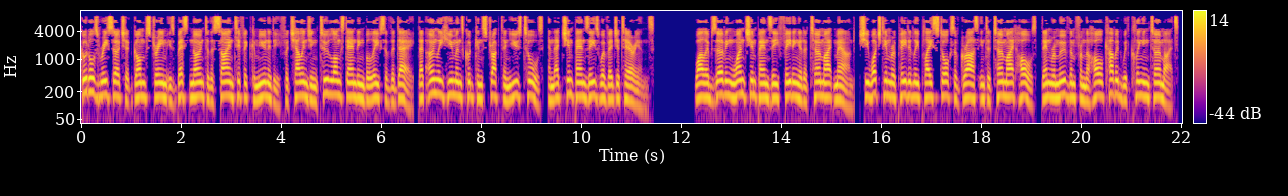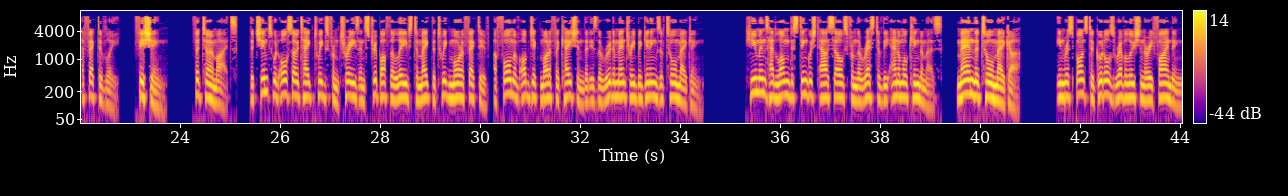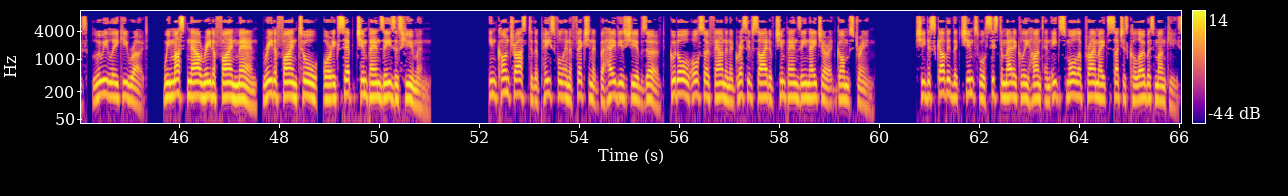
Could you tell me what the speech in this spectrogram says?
Goodall's research at Gombe Stream is best known to the scientific community for challenging two long-standing beliefs of the day, that only humans could construct and use tools, and that chimpanzees were vegetarians. While observing one chimpanzee feeding at a termite mound, she watched him repeatedly place stalks of grass into termite holes, then remove them from the hole covered with clinging termites, effectively, fishing for termites. The chimps would also take twigs from trees and strip off the leaves to make the twig more effective, a form of object modification that is the rudimentary beginnings of toolmaking. Humans had long distinguished ourselves from the rest of the animal kingdom as man the toolmaker. In response to Goodall's revolutionary findings, Louis Leakey wrote, "We must now redefine man, redefine tool, or accept chimpanzees as human." In contrast to the peaceful and affectionate behaviors she observed, Goodall also found an aggressive side of chimpanzee nature at Gombe Stream. She discovered that chimps will systematically hunt and eat smaller primates such as colobus monkeys.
